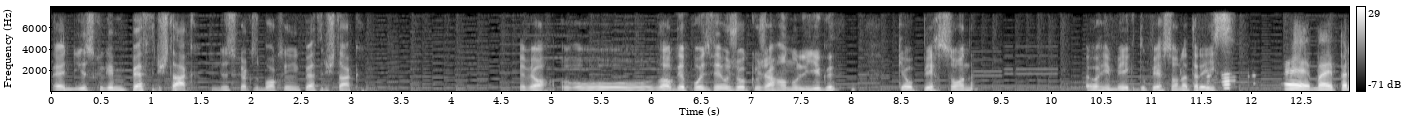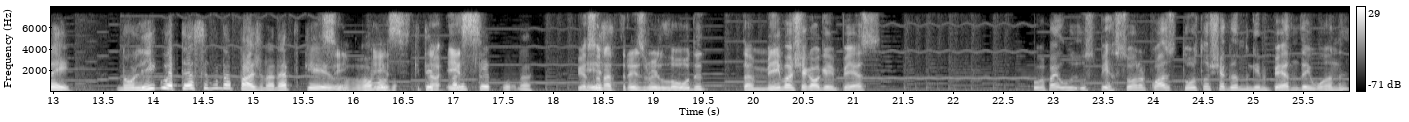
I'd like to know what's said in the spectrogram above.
É nisso que o Game Pass destaca. Nisso que o Xbox Game Pass destaca. Quer ver, ó. O, o, logo depois veio o jogo que o Jarrão não liga, que é o Persona. É o remake do Persona 3. É, mas peraí. Não ligo até a segunda página, né? Porque Sim, vamos esse. que tem Não, esse. Persona. Persona esse. 3 Reloaded também vai chegar ao Game Pass. Os Persona quase todos estão chegando no Game Pass no Day One, né?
